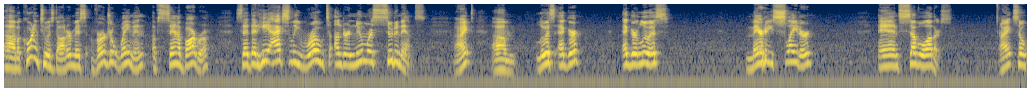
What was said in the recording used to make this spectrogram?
um, according to his daughter, Miss Virgil Wayman of Santa Barbara, said that he actually wrote under numerous pseudonyms. All right, um, Lewis Edgar, Edgar Lewis, Mary Slater, and several others. All right, so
